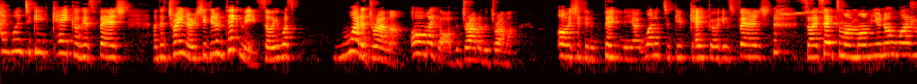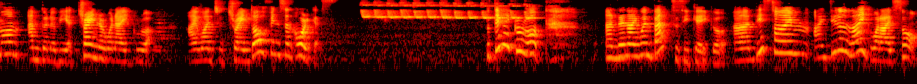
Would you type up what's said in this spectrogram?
I want to give Keiko his fish. And the trainer, she didn't pick me. So it was, what a drama. Oh my God, the drama, the drama. Oh, she didn't pick me. I wanted to give Keiko his fish. So I said to my mom, you know what, mom? I'm to be a trainer when I grew up. I want to train dolphins and orcas. But then I grew up and then I went back to see Keiko and this time I didn't like what I saw.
